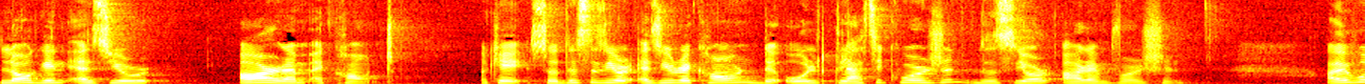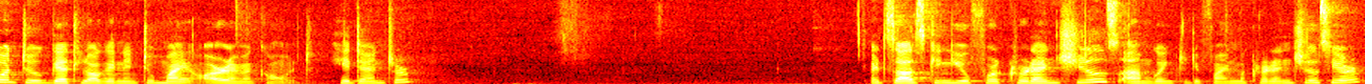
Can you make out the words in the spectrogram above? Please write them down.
login Azure RM account. Okay, so this is your Azure account, the old classic version. This is your RM version. I want to get login into my RM account. Hit enter. It's asking you for credentials. I'm going to define my credentials here.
